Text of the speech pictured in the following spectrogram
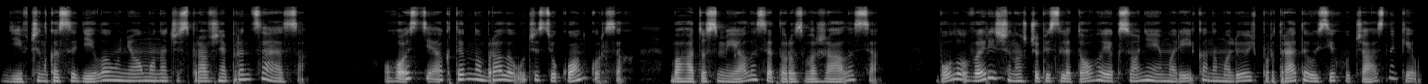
Дівчинка сиділа у ньому, наче справжня принцеса. Гості активно брали участь у конкурсах, багато сміялися та розважалися. Було вирішено, що після того, як Соня і Марійка намалюють портрети усіх учасників,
